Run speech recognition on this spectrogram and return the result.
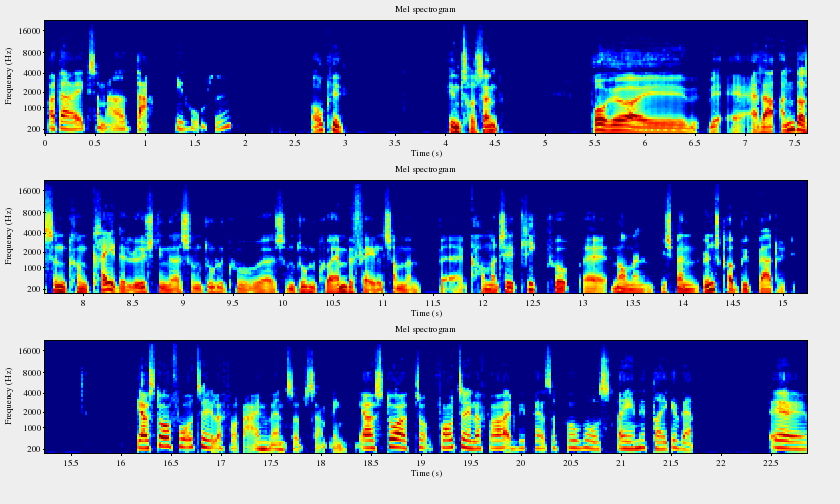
og der er ikke så meget damp i huset. Ikke? Okay. Interessant. Prøv at høre, øh, er der andre sådan konkrete løsninger, som du vil kunne, øh, som du vil kunne anbefale, som man øh, kommer til at kigge på, øh, når man, hvis man ønsker at bygge bæredygtigt? Jeg er stor fortaler for regnvandsopsamling. Jeg er stor to- fortaler for, at vi passer på vores rene drikkevand. Øh,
